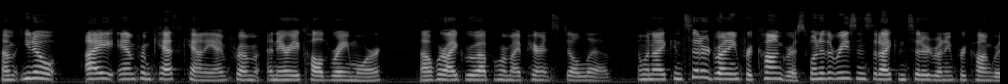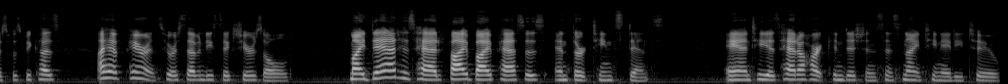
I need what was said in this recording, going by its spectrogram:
Um, you know, I am from Cass County. I'm from an area called Raymore, uh, where I grew up and where my parents still live. And when I considered running for Congress, one of the reasons that I considered running for Congress was because I have parents who are 76 years old. My dad has had five bypasses and 13 stents, and he has had a heart condition since 1982.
